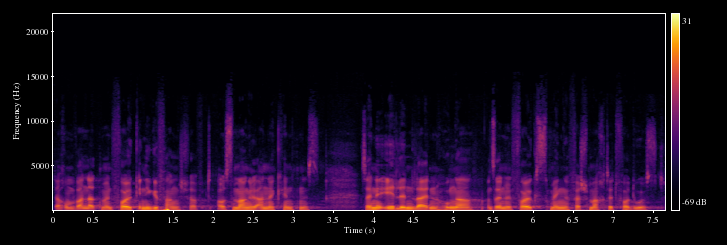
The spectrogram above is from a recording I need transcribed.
Darum wandert mein Volk in die Gefangenschaft aus Mangel an Erkenntnis. Seine Edlen leiden Hunger und seine Volksmenge verschmachtet vor Durst.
